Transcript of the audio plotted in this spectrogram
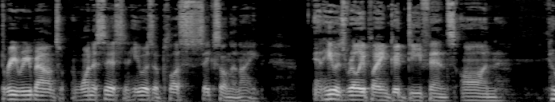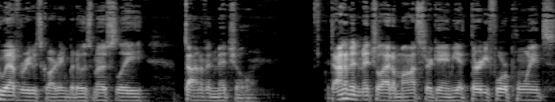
Three rebounds, one assist, and he was a plus six on the night. And he was really playing good defense on whoever he was guarding, but it was mostly Donovan Mitchell. Donovan Mitchell had a monster game. He had 34 points,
